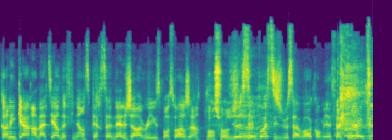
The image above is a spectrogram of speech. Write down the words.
chroniqueur en matière de finances personnelles, Jean Reeves. Bonsoir, Jean. Bonsoir, Je ne sais pas si je veux savoir combien ça coûte.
